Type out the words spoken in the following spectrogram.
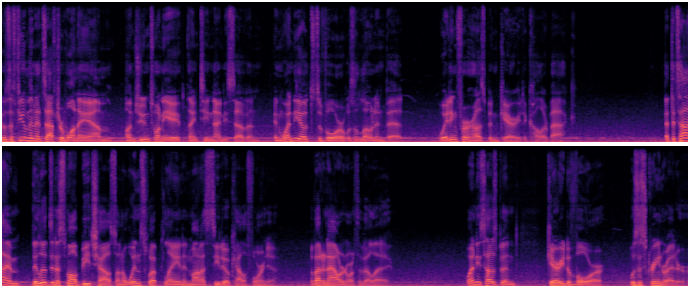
It was a few minutes after 1 a.m. on June 28, 1997, and Wendy Oates DeVore was alone in bed, waiting for her husband Gary to call her back. At the time, they lived in a small beach house on a windswept lane in Montecito, California, about an hour north of LA. Wendy's husband, Gary DeVore, was a screenwriter,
